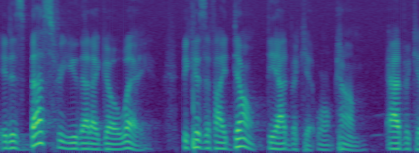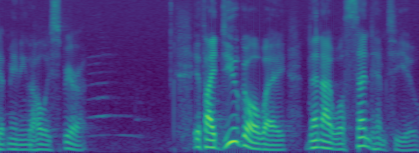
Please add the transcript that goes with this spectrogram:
it is best for you that I go away, because if I don't, the advocate won't come. Advocate meaning the Holy Spirit. If I do go away, then I will send him to you.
